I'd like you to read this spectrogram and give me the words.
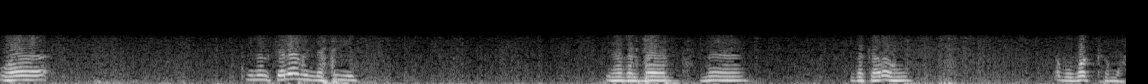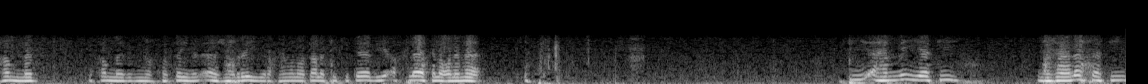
ومن الكلام النفيس في هذا الباب ما ذكره أبو بكر محمد محمد بن حسين الآجري رحمه الله تعالى في كتابه أخلاق العلماء. في أهمية مجالسة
